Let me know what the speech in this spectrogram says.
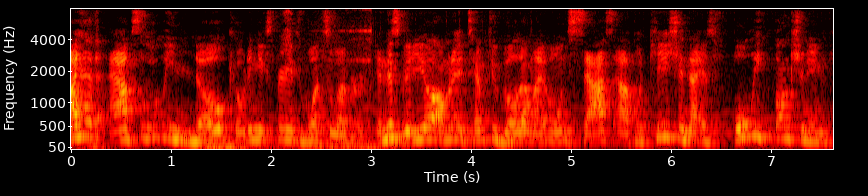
I have absolutely no coding experience whatsoever. In this video, I'm gonna attempt to build out my own SaaS application that is fully functioning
